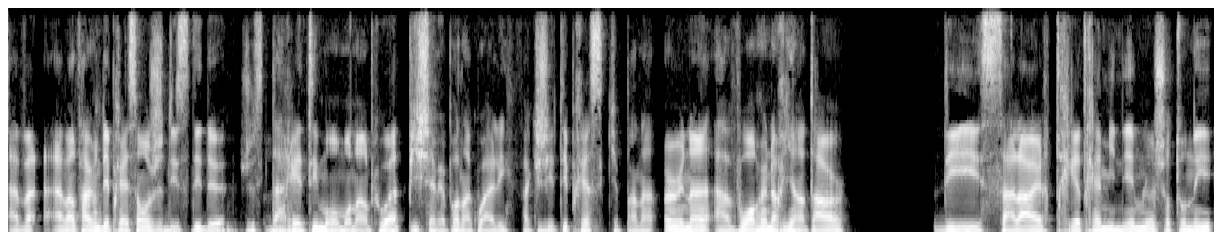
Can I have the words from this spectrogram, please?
avant, avant de faire une dépression, j'ai décidé de juste d'arrêter mon, mon emploi. Puis je savais pas dans quoi aller. Fait que j'ai été presque pendant un an à voir un orienteur des salaires très très minimes. Là. Je suis retourné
